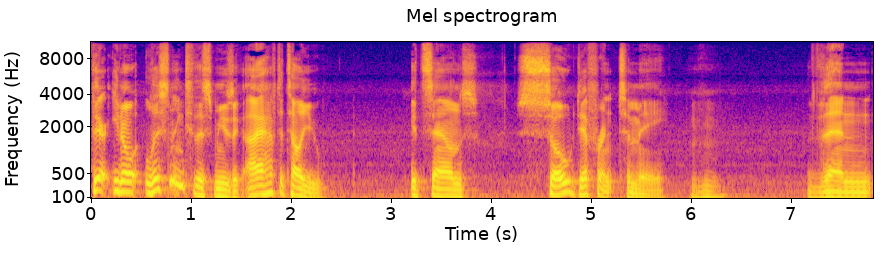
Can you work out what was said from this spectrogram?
There, you know, listening to this music, I have to tell you, it sounds so different to me than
